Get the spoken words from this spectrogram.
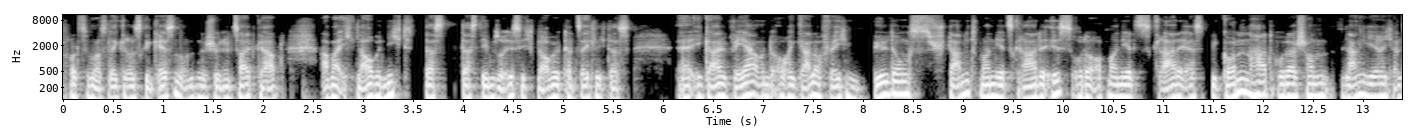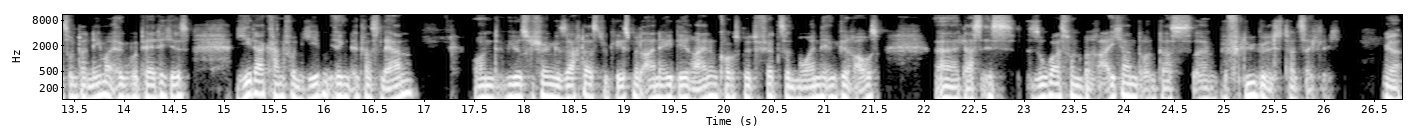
trotzdem was Leckeres gegessen und eine schöne Zeit gehabt. Aber ich glaube nicht, dass das dem so ist. Ich glaube tatsächlich, dass äh, egal wer und auch egal auf welchem Bildungsstand man jetzt gerade ist oder ob man jetzt gerade erst begonnen hat oder schon langjährig als Unternehmer irgendwo tätig ist, jeder kann von jedem irgendetwas lernen. Und wie du so schön gesagt hast, du gehst mit einer Idee rein und kommst mit 14, 9 irgendwie raus. Äh, das ist sowas von bereichernd und das äh, beflügelt tatsächlich. Ja,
